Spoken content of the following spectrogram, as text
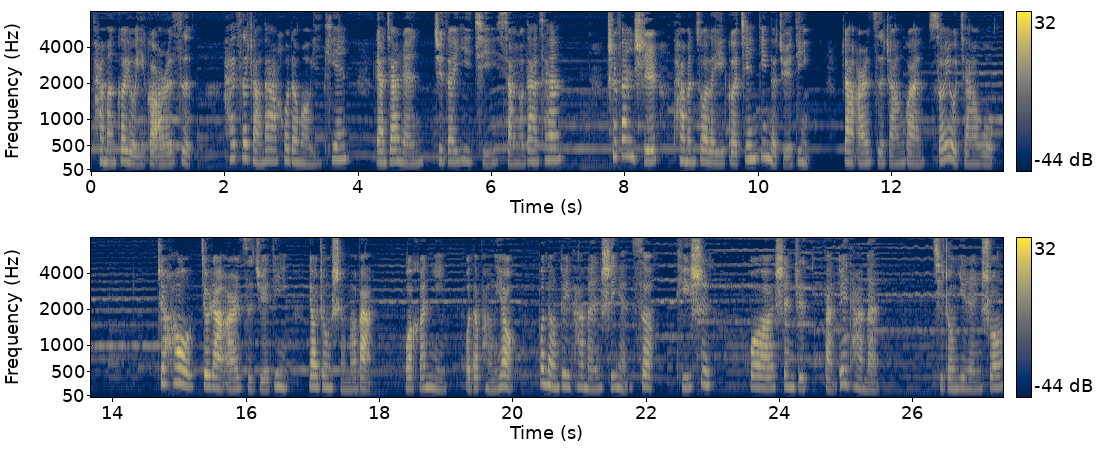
他们各有一个儿子，孩子长大后的某一天。两家人聚在一起享用大餐，吃饭时，他们做了一个坚定的决定，让儿子掌管所有家务。之后就让儿子决定要种什么吧。我和你，我的朋友，不能对他们使眼色、提示，或甚至反对他们。其中一人说：“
